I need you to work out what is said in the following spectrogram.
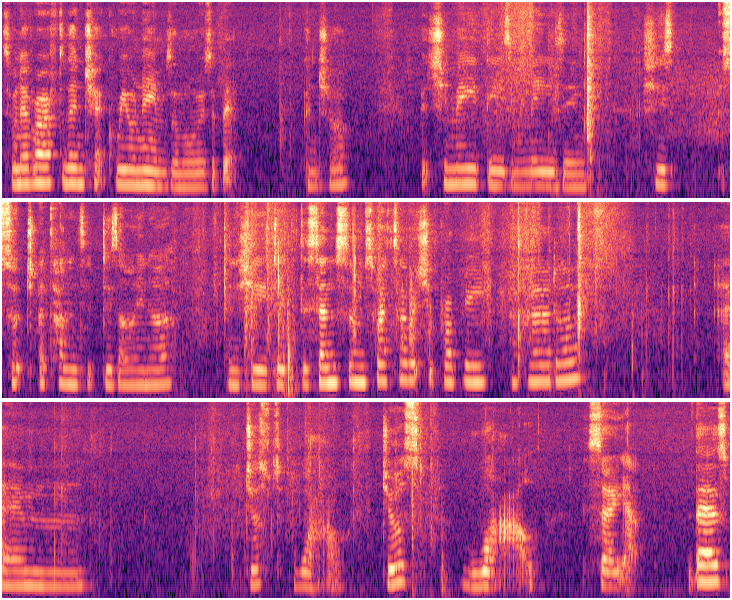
So whenever I have to then check real names, I'm always a bit unsure. But she made these amazing. She's such a talented designer. And she did the Sensum sweater, which you probably have heard of. Um, just wow. Just wow. So yeah, there's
